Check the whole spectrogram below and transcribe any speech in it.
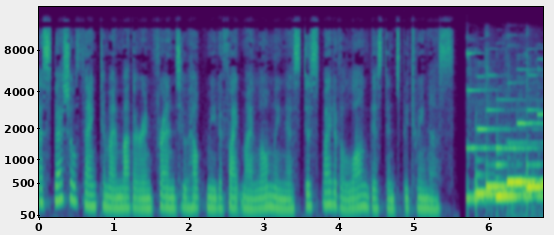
A special thank to my mother and friends who helped me to fight my loneliness despite of a long distance between us. Thank you.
